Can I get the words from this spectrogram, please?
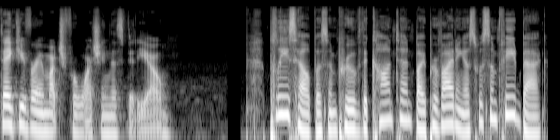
Thank you very much for watching this video. Please help us improve the content by providing us with some feedback.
